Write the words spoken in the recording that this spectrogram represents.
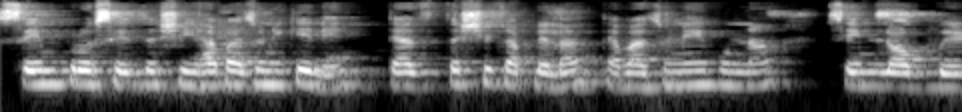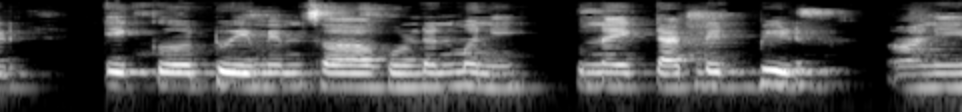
सेम प्रोसेस जशी ह्या बाजूने केली त्याच तशीच आपल्याला त्या बाजूने पुन्हा सेम लॉक बीड एक टू एम एमचा गोल्डन मनी पुन्हा एक टॅबलेट बीड आणि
